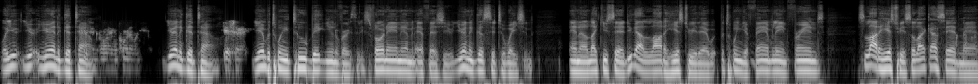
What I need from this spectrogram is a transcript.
Well, you you're you're in a good town. Going accordingly. You're in a good town. Yes, sir. You're in between two big universities, Florida A&M and FSU. You're in a good situation, and uh, like you said, you got a lot of history there between your family and friends. It's a lot of history. So, like I said, man,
